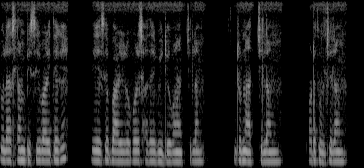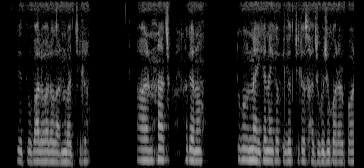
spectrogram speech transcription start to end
চলে আসলাম পিসির বাড়ি থেকে। দিয়ে এসে বাড়ির ওপরে ছাদে ভিডিও বানাচ্ছিলাম, একটু নাচছিলাম, ফটো তুলছিলাম, যেহেতু ভালো ভালো গান বাজছিল। আর নাচ কেন? একটু নায়িকা নায়িকা ফিল হচ্ছিল সাজুগুজু করার পর।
